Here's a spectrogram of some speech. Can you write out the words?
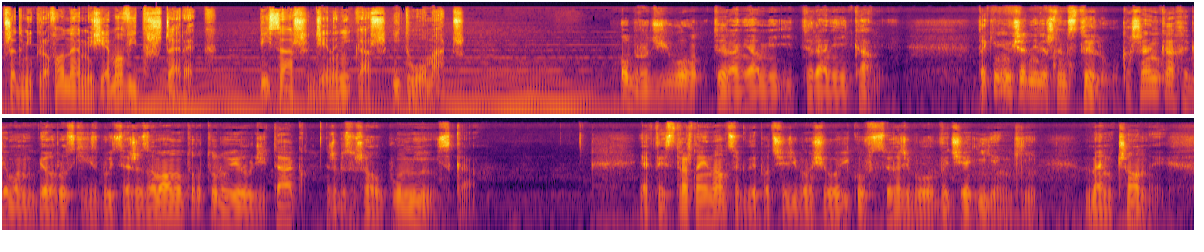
Przed mikrofonem Ziemowit Szczerek, pisarz, dziennikarz i tłumacz. Obrodziło tyraniami i tyranijkami. W takim średniowiecznym stylu Łukaszenka, hegemon białoruskich zbójcerzy z OMON-u, torturuje ludzi tak, żeby słyszało pół Mińska. Jak tej strasznej nocy, gdy pod siedzibą siłowików słychać było wycie i jęki męczonych.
